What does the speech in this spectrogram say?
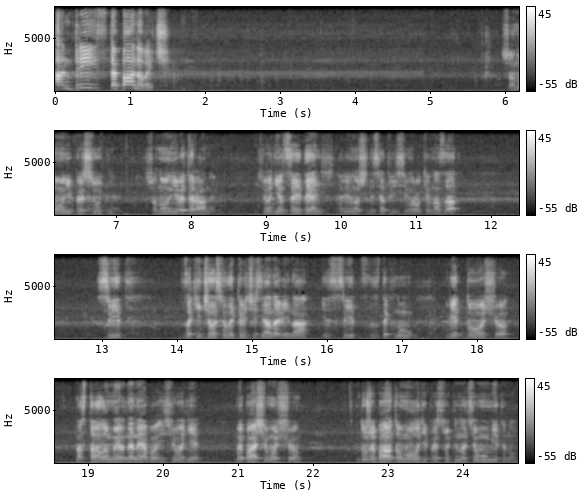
Андрій Степанович. Шановні присутні, шановні ветерани, сьогодні в цей день, рівно 68 років назад, світ закінчилась Велика Вітчизняна війна, і світ здихнув від того, що настало мирне небо. І сьогодні ми бачимо, що дуже багато молоді присутні на цьому мітингу.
